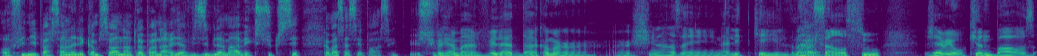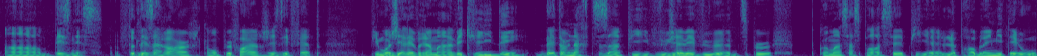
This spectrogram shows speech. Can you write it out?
a fini par s'en aller comme ça en entrepreneuriat, visiblement avec succès? Comment ça s'est passé? Je suis vraiment arrivé là-dedans comme un, un chien dans un allée de quai, là, dans Ouais. le sens où j'avais aucune base en business. Toutes les erreurs qu'on peut faire, je les ai faites. Puis moi, j'y allais vraiment avec l'idée d'être un artisan. Puis vu que j'avais vu un petit peu comment ça se passait, puis euh, le problème était où,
